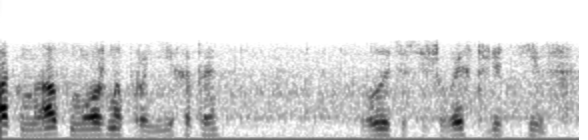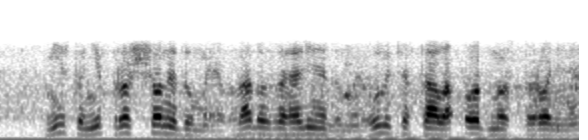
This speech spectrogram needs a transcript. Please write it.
Отак у нас можна проїхати вулицю Січових Стрільців. Місто ні про що не думає, влада взагалі не думає. Вулиця стала одностороння.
